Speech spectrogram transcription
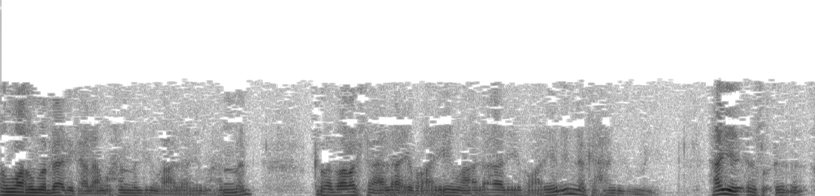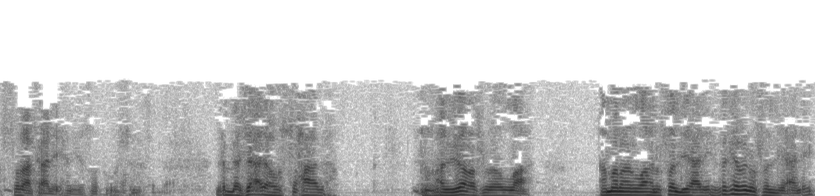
اللهم بارك على محمد وعلى آل محمد. كما باركت على إبراهيم وعلى آل إبراهيم إنك حميد مجيد. هذه الصلاة عليه عليه الصلاة والسلام. لما سأله الصحابة قالوا يا رسول الله أمرنا الله أن نصلي عليه فكيف نصلي عليك؟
